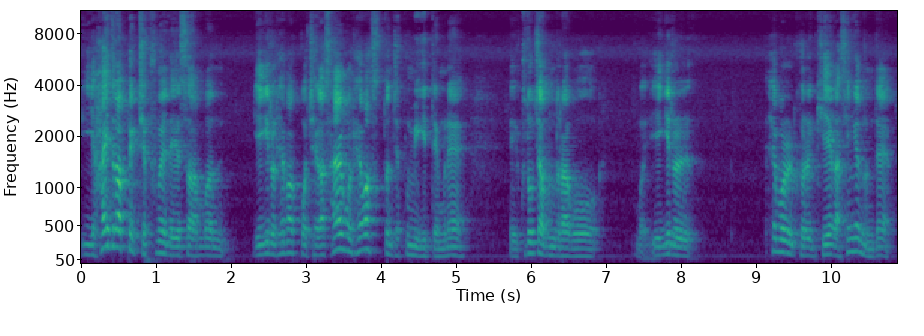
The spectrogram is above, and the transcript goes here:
이 하이드라팩 제품에 대해서 한번 얘기를 해봤고 제가 사용을 해왔었던 제품이기 때문에 이 구독자분들하고 뭐 얘기를 해볼 그런 기회가 생겼는데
